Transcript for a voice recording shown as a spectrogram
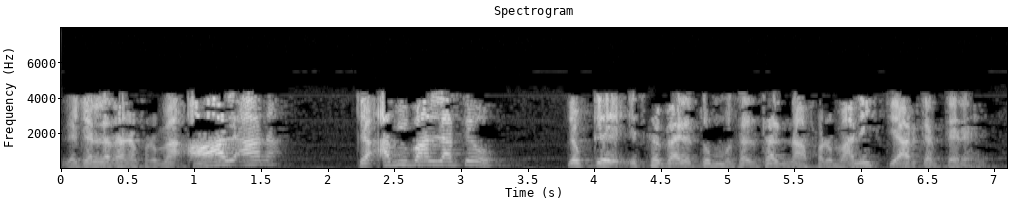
لیکن اللہ تعالیٰ نے فرمایا، آل آنا۔ کیا اب ایمان لاتے ہو؟ جبکہ اس سے پہلے تم مسلسل نافرمانی اختیار کرتے رہے۔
